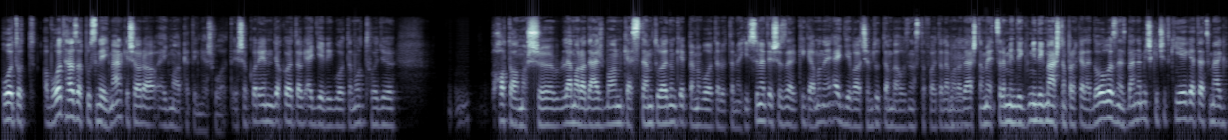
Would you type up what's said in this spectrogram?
volt ott a boltházat plusz négy márk, és arra egy marketinges volt. És akkor én gyakorlatilag egy évig voltam ott, hogy hatalmas lemaradásban kezdtem tulajdonképpen, mert volt előttem egy kis szünet, és ezzel ki kell mondani, hogy egy év alatt sem tudtam behozni ezt a fajta mhm. lemaradást, ami egyszerűen mindig, mindig másnapra kellett dolgozni, ez bennem is kicsit kiégetett meg,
